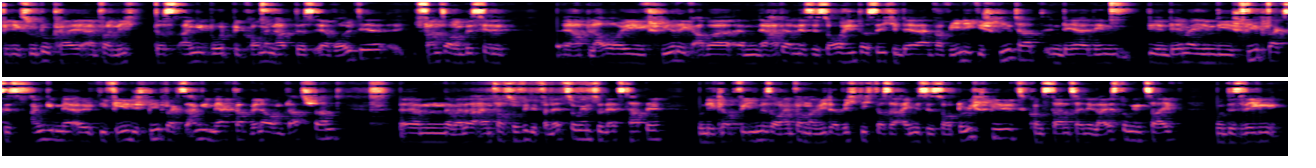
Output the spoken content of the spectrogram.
Felix Udukai einfach nicht das Angebot bekommen hat, das er wollte. Ich fand es auch ein bisschen ja, blauäugig, schwierig, aber ähm, er hat ja eine Saison hinter sich, in der er einfach wenig gespielt hat, in der den, in dem er ihm die Spielpraxis angemerkt, äh, die fehlende Spielpraxis angemerkt hat, wenn er auf dem Platz stand, ähm, weil er einfach so viele Verletzungen zuletzt hatte. Und ich glaube, für ihn ist auch einfach mal wieder wichtig, dass er eine Saison durchspielt, konstant seine Leistungen zeigt. Und deswegen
